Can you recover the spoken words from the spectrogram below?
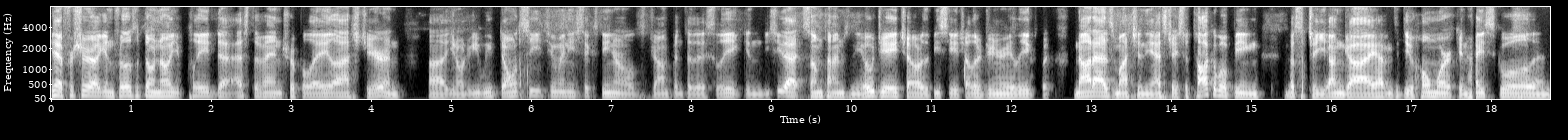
Yeah, for sure. Again, for those that don't know, you played uh, Estevan AAA last year, and uh, you know, we, we don't see too many 16 year olds jump into this league. And you see that sometimes in the OJHL or the BCHL other junior leagues, but not as much in the SJ. So talk about being you know, such a young guy, having to do homework in high school and,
